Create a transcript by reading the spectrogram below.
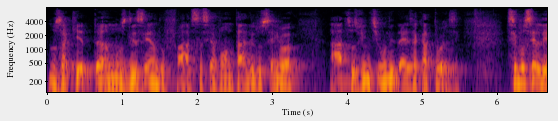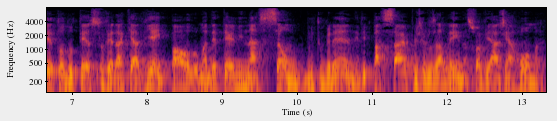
nos aquietamos, dizendo: Faça-se a vontade do Senhor. Atos 21, de 10 a 14. Se você ler todo o texto, verá que havia em Paulo uma determinação muito grande de passar por Jerusalém na sua viagem a Roma.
